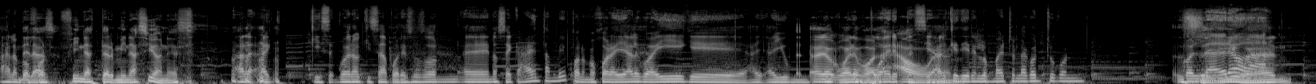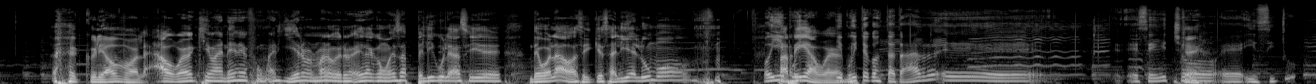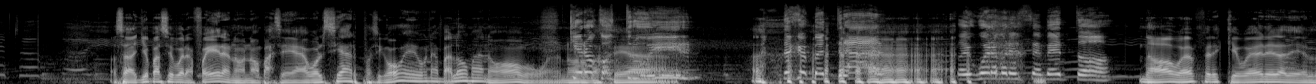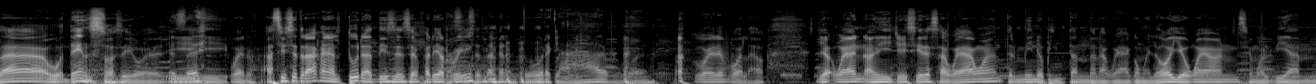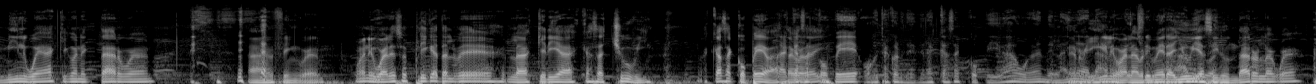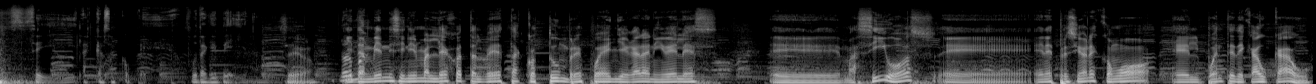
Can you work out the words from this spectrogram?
A lo de mejor. las finas terminaciones. a la- a- quizá- bueno, quizá por eso son eh, no se caen también. Por lo mejor hay algo ahí que hay, hay un, bueno poder volado, especial weón. que tienen los maestros de la Contru con. Con la droga. weón. Volados, weón. Qué manera de fumar hierro, hermano. Pero era como esas películas así de, de volado, así que salía el humo Oye, arriba, weón. ¿y pudiste constatar eh, ese hecho eh, in situ? O sea, yo pasé por afuera, no, no pasé a bolsear, pues así como, oye, una paloma, no, bueno, no ¡Quiero pasé a- construir! ¡Déjenme entrar! ¡Soy bueno con el cemento! No, weón, pero es que, weón, era de verdad denso, así, weón. Y, Ese. y, bueno, así se trabaja en alturas, dice Cefaría Así Ruiz. se trabaja en altura, claro. pues, bueno. weón, es volado. Yo, weón, a mí yo hiciera esa weá, weón, termino pintando la weá como el hoyo, weón. Se me olvidan mil weas que conectar, weón. Ah, en fin, weón. Bueno, igual eso explica tal vez las queridas casas Chubi. Las casas Copeva, Las ¿te casas? Copé. Oh, ¿te acordás de las casas Copeva, weón? Del año de Terrible, igual la Roche primera lluvia se weón. inundaron la weá. Sí, las casas Copeva. Puta que pena. Sí, y también, y sin ir más lejos, tal vez estas costumbres pueden llegar a niveles eh, masivos eh, en expresiones como el puente de Caucau.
